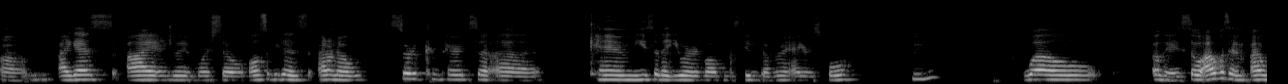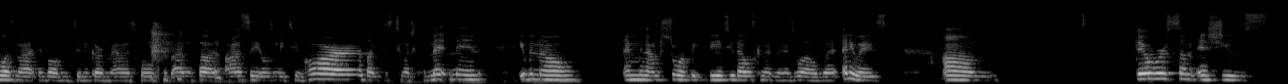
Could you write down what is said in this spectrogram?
um, I guess I enjoyed it more so also because I don't know, sort of compared to uh Kim, you said that you were involved in the student government at your school. Mhm. Well, okay, so I wasn't. I was not involved in student government at my school because I thought honestly it was gonna be too hard, like just too much commitment. Even though, I mean, I'm sure BSU that was commitment as well. But anyways, um, there were some issues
